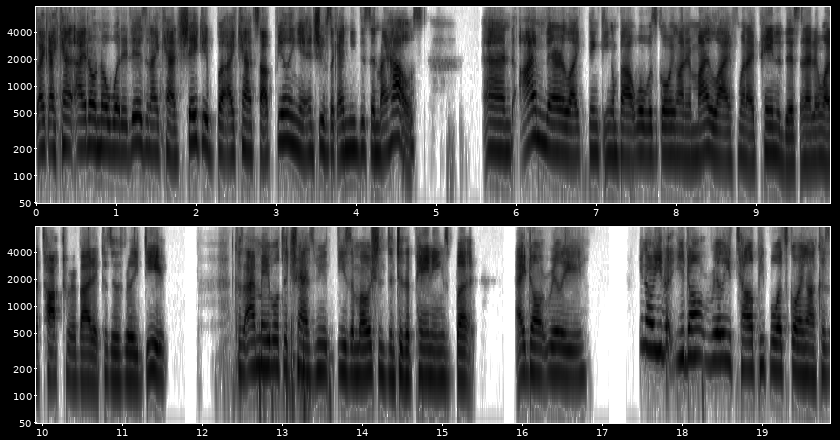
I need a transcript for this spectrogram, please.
like, I can't, I don't know what it is and I can't shake it, but I can't stop feeling it. And she was like, I need this in my house. And I'm there like thinking about what was going on in my life when I painted this. And I didn't want to talk to her about it because it was really deep. Because I'm able to transmute these emotions into the paintings, but I don't really you know, you don't you don't really tell people what's going on because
